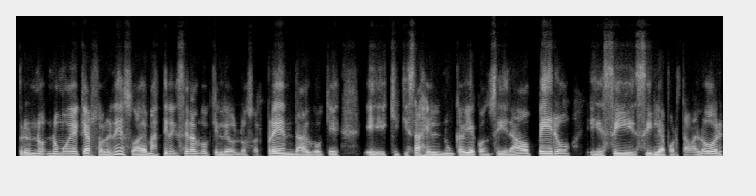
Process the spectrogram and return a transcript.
Pero no, no, me voy a quedar solo en eso, además tiene que ser algo que le, lo sorprenda, algo que, eh, que quizás él nunca había considerado, pero eh, sí, sí le aporta valor.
